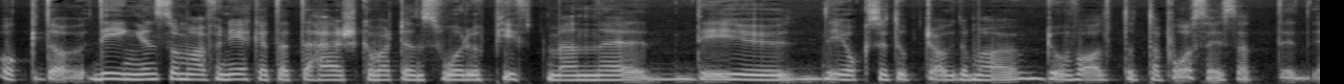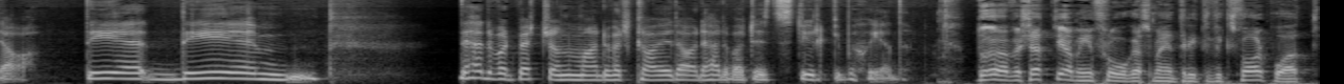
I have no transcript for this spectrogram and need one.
och då, det är ingen som har förnekat att det här ska varit en svår uppgift, men eh, det är ju det är också ett uppdrag de har då valt att ta på sig. Så att, ja, det, det, det hade varit bättre om de hade varit klara idag. Det hade varit ett styrkebesked. Då översätter jag min fråga som jag inte riktigt fick svar på att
